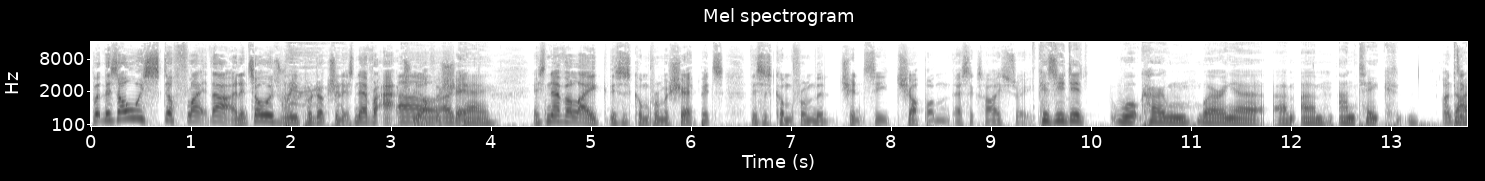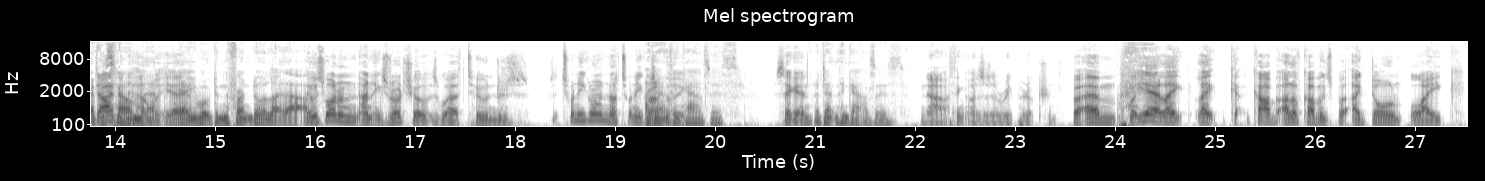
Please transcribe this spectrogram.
but there's always stuff like that, and it's always reproduction. It's never actually Oh, off a ship. It's never like this has come from a ship. It's this has come from the chintzy shop on Essex High Street. Because you did walk home wearing a um, um, antique, Antique diver's diving helmet. helmet, yeah. you walked in the front door like that. There was one on Antiques Roadshow. It was worth two hundred. Was it twenty grand? No, twenty I grand. don't think ours is. Say again. I don't think ours is. No, I think ours is a reproduction. But um, but yeah, like like ca- car. I love car boots, but I don't like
